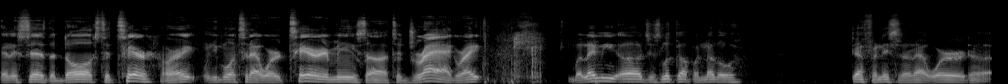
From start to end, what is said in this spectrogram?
and it says the dogs to tear. All right, when you go into that word tear, it means uh, to drag, right? But let me uh, just look up another definition of that word uh,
